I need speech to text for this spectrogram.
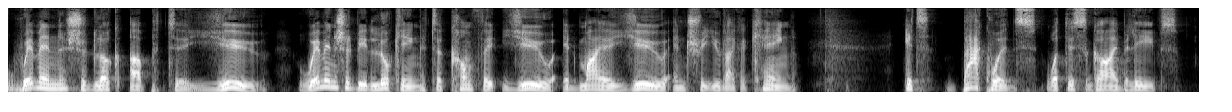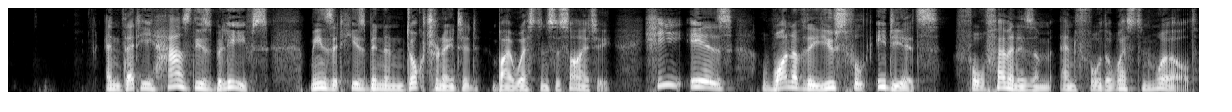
Women should look up to you. Women should be looking to comfort you, admire you, and treat you like a king. It's backwards what this guy believes. And that he has these beliefs means that he's been indoctrinated by Western society. He is one of the useful idiots for feminism and for the Western world.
